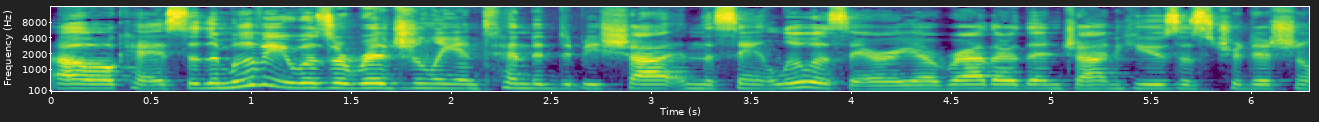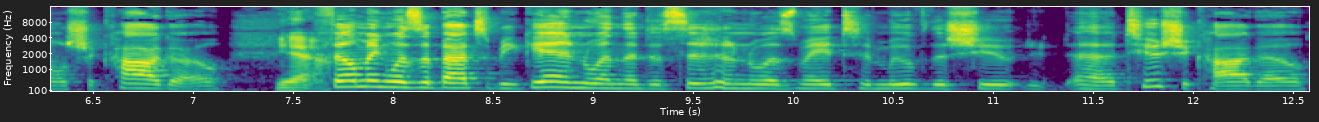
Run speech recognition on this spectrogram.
Oh, okay. So the movie was originally intended to be shot in the St. Louis area rather than John Hughes's traditional Chicago. Yeah. Filming was about to begin when the decision was made to move the shoot uh, to Chicago.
